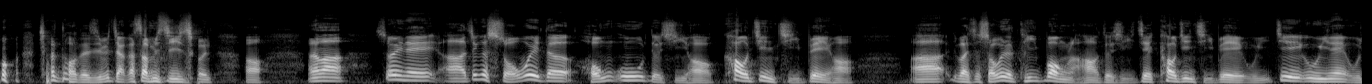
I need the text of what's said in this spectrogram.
这大的是要食个什么时阵啊？那么，所以呢，啊，这个所谓的红屋的时候，靠近脊背哈。啊，不是所谓的 T 泵了哈，就是这靠近脊背位，这位呢有一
